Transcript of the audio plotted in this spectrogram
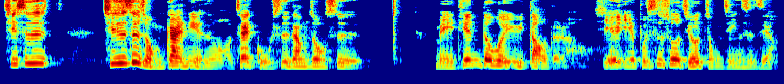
其实其实这种概念哦，在股市当中是。每天都会遇到的啦，也也不是说只有总经是这样。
